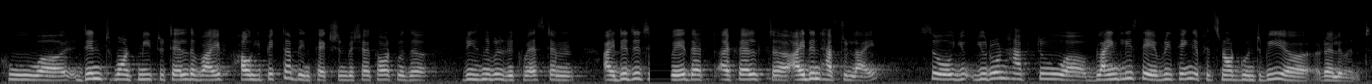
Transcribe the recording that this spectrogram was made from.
who uh, didn't want me to tell the wife how he picked up the infection, which I thought was a reasonable request. And I did it in a way that I felt uh, I didn't have to lie. So you, you don't have to uh, blindly say everything if it's not going to be uh, relevant.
